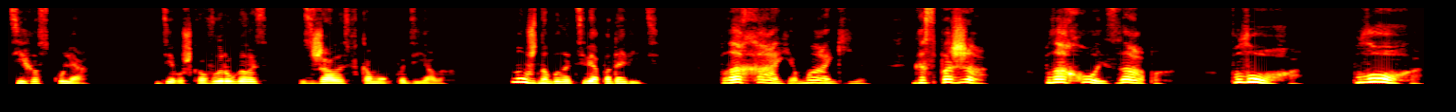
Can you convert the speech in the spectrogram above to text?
тихо скуля. Девушка выругалась, сжалась в комок в одеялах. «Нужно было тебя подавить!» Плохая магия, госпожа, плохой запах. Плохо, плохо,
